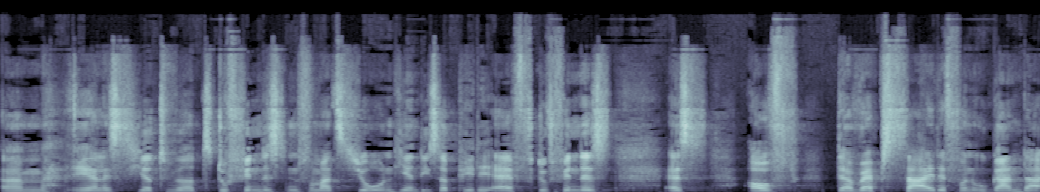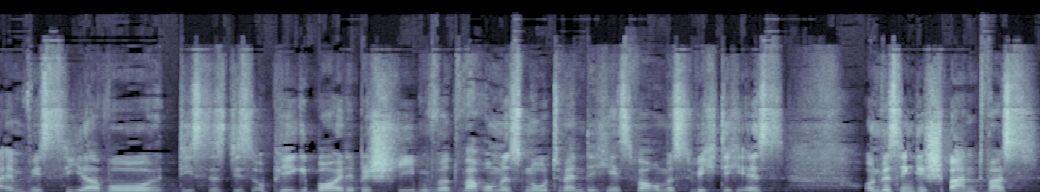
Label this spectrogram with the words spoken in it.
ähm, realisiert wird. Du findest Informationen hier in dieser PDF. Du findest es auf der Webseite von Uganda im Visier, wo dieses, dieses OP-Gebäude beschrieben wird, warum es notwendig ist, warum es wichtig ist. Und wir sind gespannt, was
